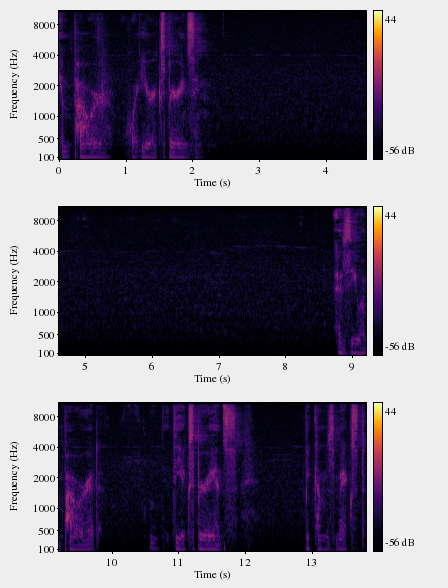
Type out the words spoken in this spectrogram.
empower what you're experiencing. As you empower it, the experience becomes mixed.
